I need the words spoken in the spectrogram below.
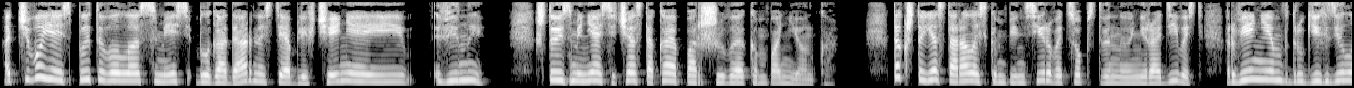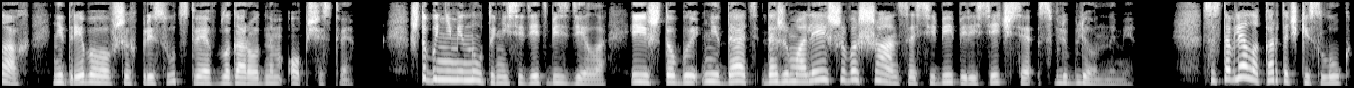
Отчего я испытывала смесь благодарности, облегчения и вины, что из меня сейчас такая паршивая компаньонка. Так что я старалась компенсировать собственную нерадивость рвением в других делах, не требовавших присутствия в благородном обществе. Чтобы ни минуты не сидеть без дела, и чтобы не дать даже малейшего шанса себе пересечься с влюбленными. Составляла карточки слуг,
